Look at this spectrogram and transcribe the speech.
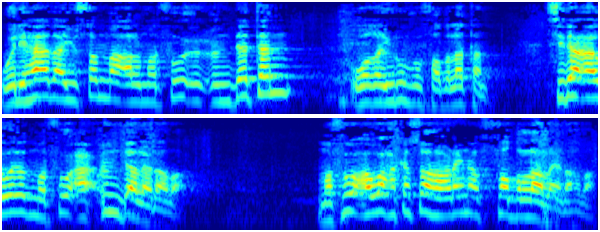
Walihada yusama almarfuucu cumdatan wagayruhu fadlatan. Sidaa aawadeed marfuuca cumda la dhahdaa marfuuca waxa ka soo hadhayna fadla la dhahdaa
